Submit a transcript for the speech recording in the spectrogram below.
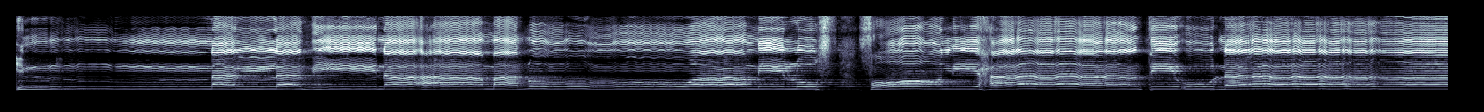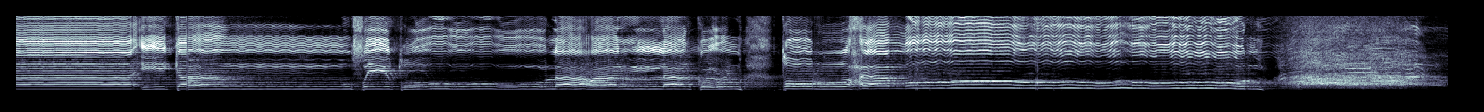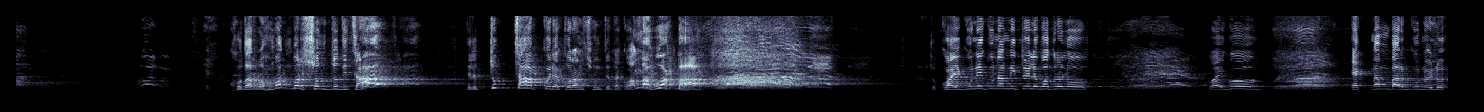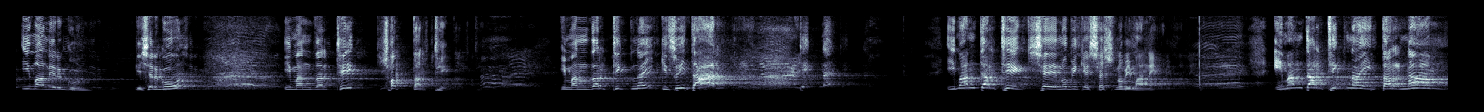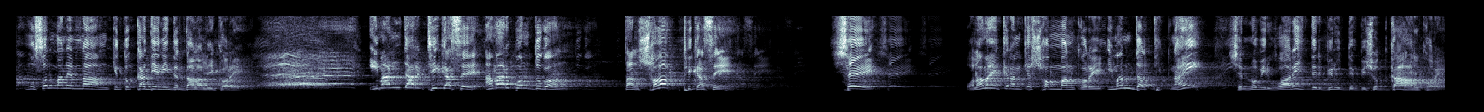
ان الذين امنوا وعملوا الصالحات اولئك খোদার রহমত বর্ষণ যদি চাও, তাহলে চুপচাপ করে কোরআন শুনতে থাকো। আল্লাহ আকবার। তো কয় গুণে গুণান্বিত হইলে ভদ্রলোক? কয় গুণ? এক নাম্বার গুণ হইল ইমানের গুণ। কিসের গুণ? ইমানদার ঠিক, সব তার ঠিক। ইমানদার ঠিক নাই, কিছুই তার ঠিক নাই। ইমানদার ঠিক, সে নবীকে শেষ নবী মানে। ইমানদার ঠিক নাই, তার নাম মুসলমানের নাম, কিন্তু কাদিয়ানিদের দালালি করে। ইমানদার ঠিক আছে, আমার বন্ধুগণ, তার সব ঠিক আছে। সে ওলামা একরামকে সম্মান করে, ইমানদার ঠিক নাই, সে নবীর ওয়ারিসদের বিরুদ্ধে বিষোদ্গার করে।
